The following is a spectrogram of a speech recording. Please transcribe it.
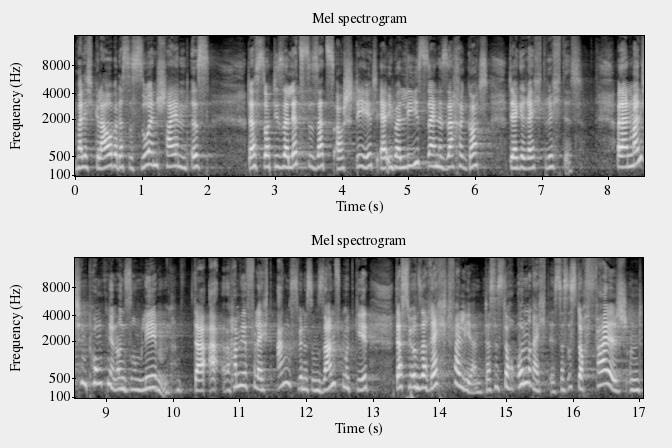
weil ich glaube, dass es so entscheidend ist, dass dort dieser letzte Satz auch steht, er überließ seine Sache Gott, der gerecht richtet. Weil an manchen Punkten in unserem Leben, da äh, haben wir vielleicht Angst, wenn es um Sanftmut geht, dass wir unser Recht verlieren, dass es doch Unrecht ist, das ist doch falsch und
